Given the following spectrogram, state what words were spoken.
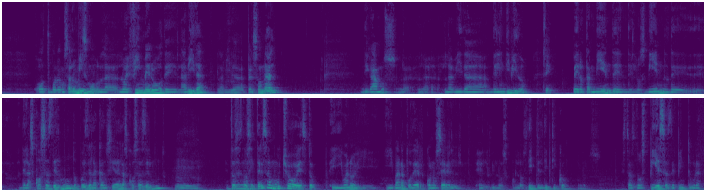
o volvemos a lo mismo, la, lo efímero de la vida, la vida personal, digamos, la, la, la vida del individuo, sí. pero también de, de los bienes, de, de de las cosas del mundo, pues de la caducidad de las cosas del mundo. Mm. Entonces nos interesa mucho esto y bueno, y, y van a poder conocer el, el, los, los dip, el díptico, los, estas dos piezas de pintura,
